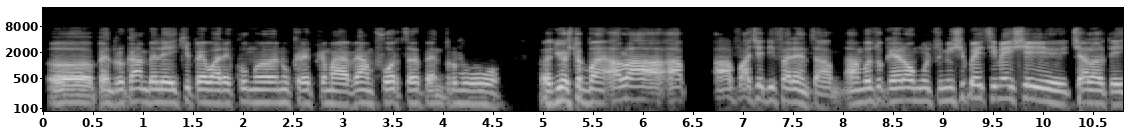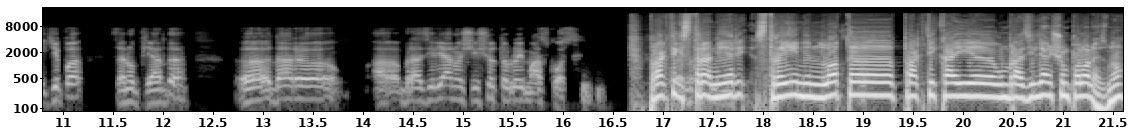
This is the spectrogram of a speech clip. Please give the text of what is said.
uh, pentru că ambele echipe oarecum uh, nu cred că mai aveam forță pentru, uh, eu știu, a, a, a face diferența. Am văzut că erau mulțumiți și băieții mei și cealaltă echipă să nu piardă, dar brazilianul și șutul lui m-a scos. Practic străinieri, străini în lot, practic ai uh, un brazilian și un polonez, nu?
